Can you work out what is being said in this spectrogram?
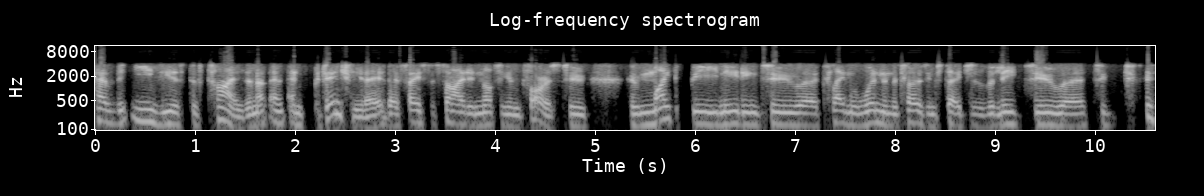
have the easiest of ties, and and, and potentially they they face a side in Nottingham Forest who who might be needing to uh, claim a win in the closing stages of the league to uh, to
